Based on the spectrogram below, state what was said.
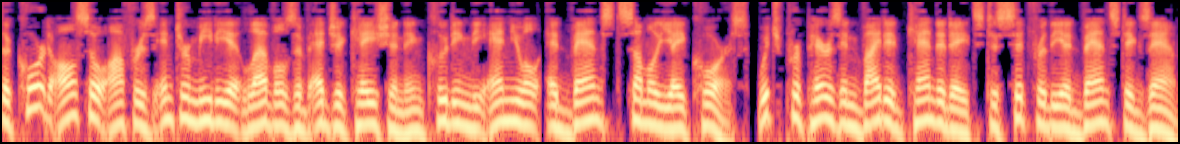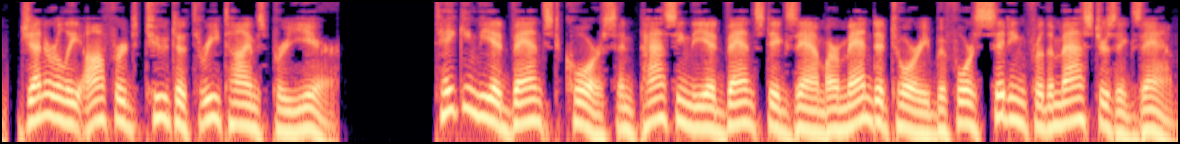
The court also offers intermediate levels of education including the annual Advanced Sommelier course, which prepares invited candidates to sit for the advanced exam, generally offered two to three times per year. Taking the advanced course and passing the advanced exam are mandatory before sitting for the master's exam.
